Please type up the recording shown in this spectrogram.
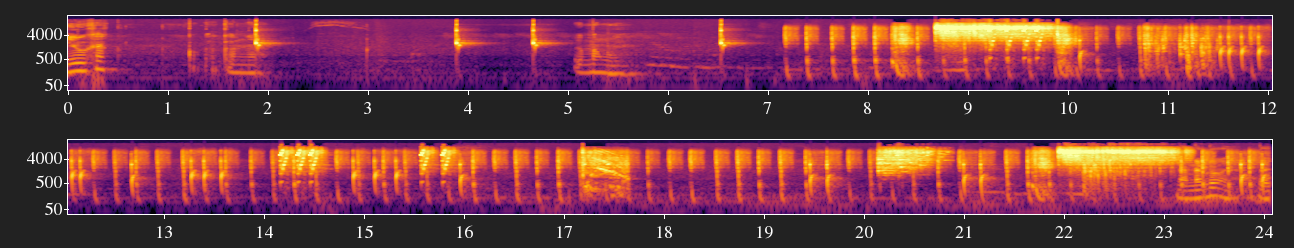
Hiếu khắc. Khác có cả con này. Ừ, mong rồi làm năng lượng rồi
